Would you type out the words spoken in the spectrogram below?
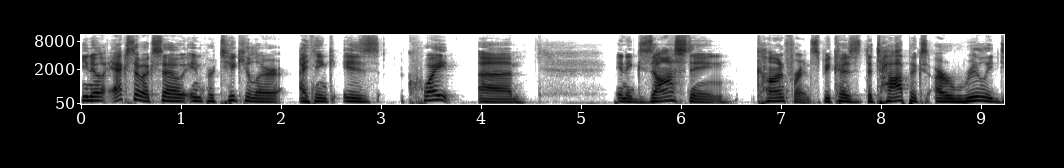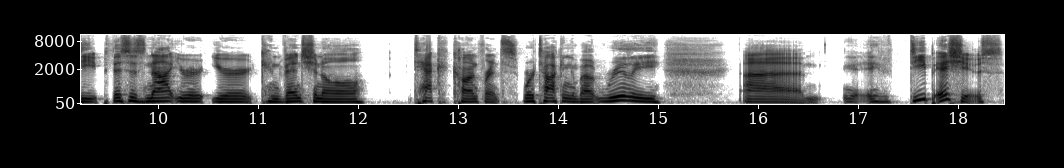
you know XOXO in particular I think is quite um, an exhausting conference because the topics are really deep. This is not your your conventional tech conference. We're talking about really um, deep issues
